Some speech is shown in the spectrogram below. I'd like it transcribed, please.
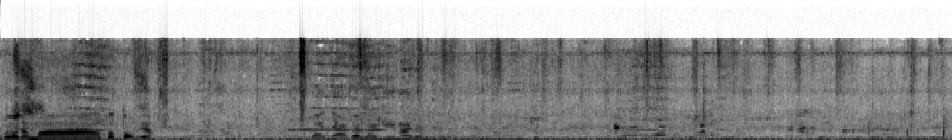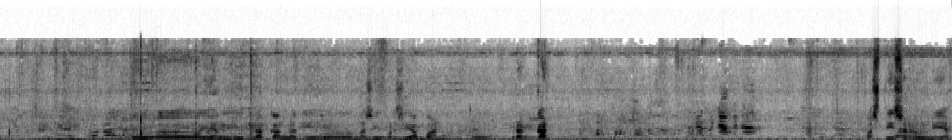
Bersama Toto ya. Banyak ada lagi macamnya. Itu eh, yang di belakang lagi eh, masih persiapan untuk berangkat. Pasti seru nih ya.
